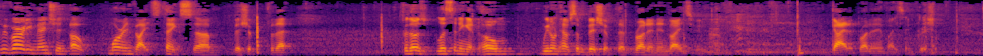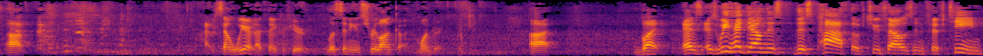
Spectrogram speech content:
We've already mentioned, oh, more invites. Thanks, um, Bishop, for that. For those listening at home, we don't have some bishop that brought in invites. Guy that brought in invites named Bishop. Uh, that would sound weird, I think, if you're listening in Sri Lanka. I'm wondering. Uh, but as, as we head down this, this path of 2015,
